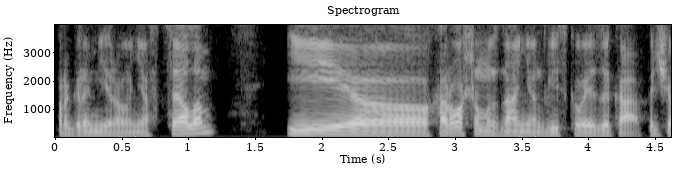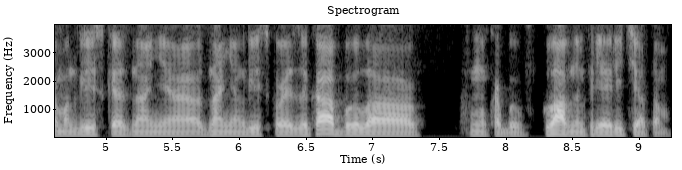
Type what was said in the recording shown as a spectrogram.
программирование в целом, и хорошему знанию английского языка. Причем английское знание, знание английского языка было ну, как бы главным приоритетом.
